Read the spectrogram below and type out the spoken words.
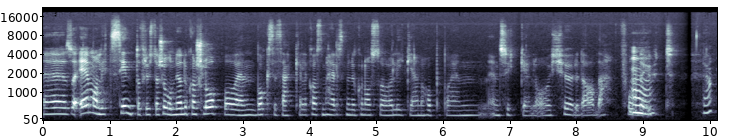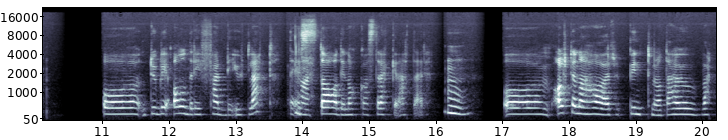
Eh, Så er man litt sint og frustrasjon, ja, du kan slå på en boksesekk eller hva som helst, men du kan også like gjerne hoppe på en, en sykkel og kjøre det av deg. Få Mm. det ut. Ja. Og du blir aldri ferdig utlært. Det er Nei. stadig noe å strekke deg etter. mm, Og alltid når jeg har begynt med noe Jeg har jo vært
